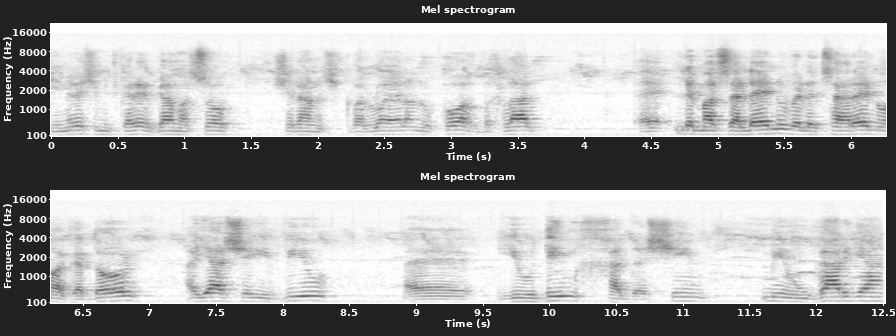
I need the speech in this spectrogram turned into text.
כנראה שמתקרב גם הסוף שלנו, שכבר לא היה לנו כוח בכלל אה, למזלנו ולצערנו הגדול היה שהביאו אה, יהודים חדשים מהונגריה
